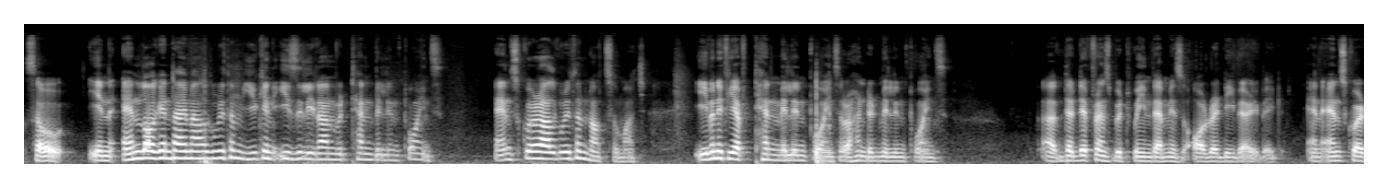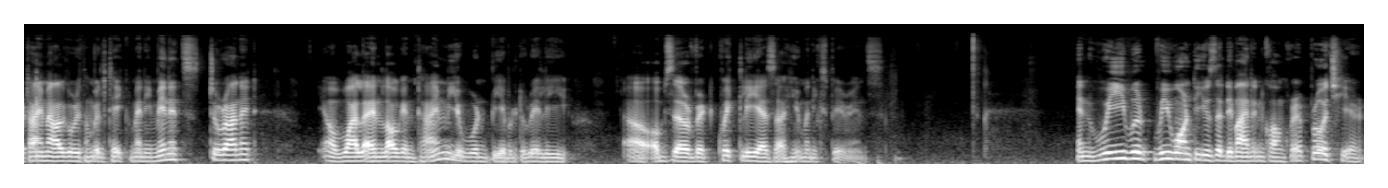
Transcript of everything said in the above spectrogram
So in n log n time algorithm, you can easily run with 10 billion points. n square algorithm, not so much. Even if you have 10 million points or 100 million points, uh, the difference between them is already very big. An n square time algorithm will take many minutes to run it, uh, while n log n time, you wouldn't be able to really uh, observe it quickly as a human experience. And we would we want to use the divide and conquer approach here.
